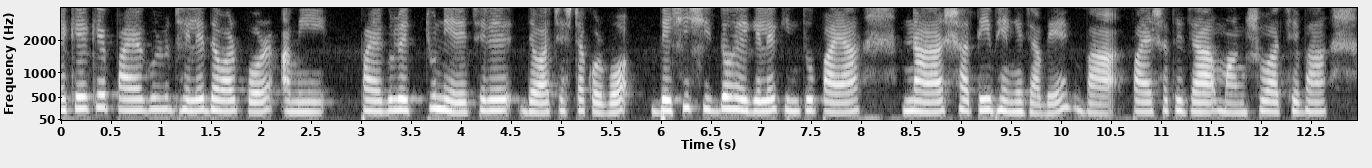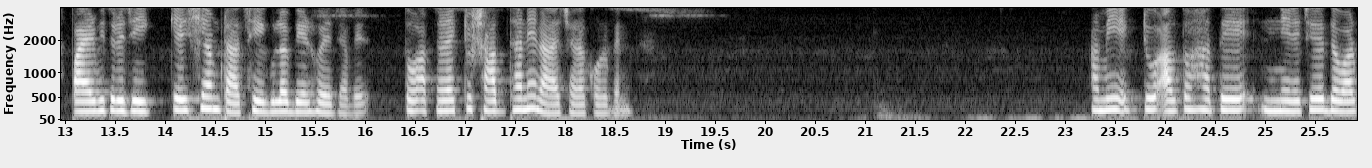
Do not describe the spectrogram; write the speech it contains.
একে একে পায়াগুলো ঢেলে দেওয়ার পর আমি পায়াগুলো একটু নেড়েচেড়ে দেওয়ার চেষ্টা করব। বেশি সিদ্ধ হয়ে গেলে কিন্তু পায়া নাড়ার সাথেই ভেঙে যাবে বা পায়ের সাথে যা মাংস আছে বা পায়ের ভিতরে যেই ক্যালসিয়ামটা আছে এগুলো বের হয়ে যাবে। তো আপনারা একটু সাবধানে নাড়াচাড়া করবেন। আমি একটু আলতো হাতে নেড়ে নেড়েচেড়ে দেওয়ার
